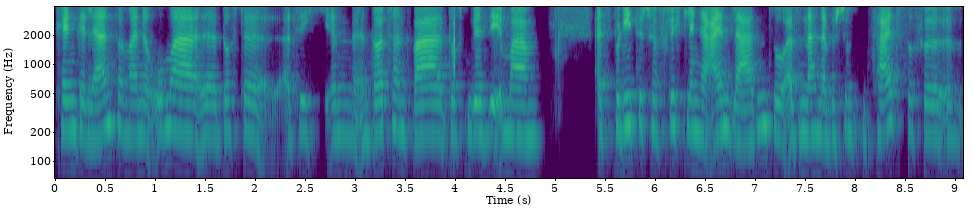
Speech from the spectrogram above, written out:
kennengelernt, weil meine Oma äh, durfte, als ich in, in Deutschland war, durften wir sie immer als politische Flüchtlinge einladen, so also nach einer bestimmten Zeit, so für äh,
